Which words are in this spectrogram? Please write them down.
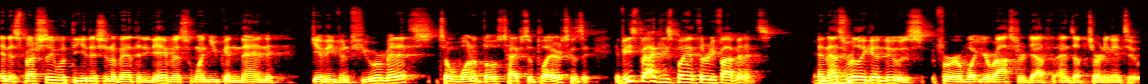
and especially with the addition of Anthony Davis, when you can then give even fewer minutes to one of those types of players because if he's back, he's playing 35 minutes, and mm-hmm. that's really good news for what your roster depth ends up turning into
